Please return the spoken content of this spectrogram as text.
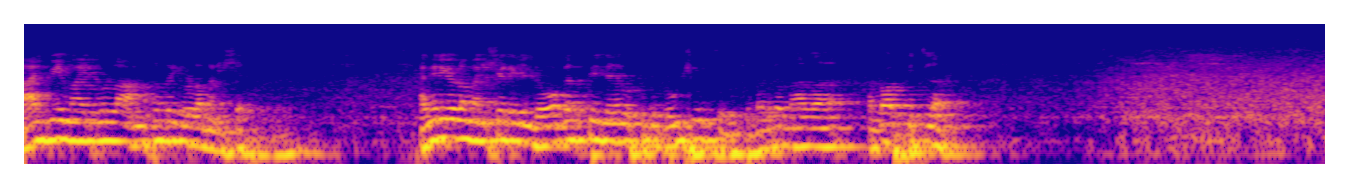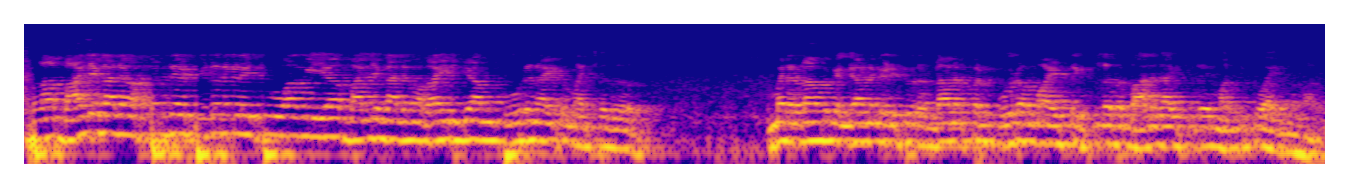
ആത്മീയമായിട്ടുള്ള അന്ധതയുള്ള മനുഷ്യർ. അങ്ങനെയുള്ള മനുഷ്യരിൽ ലോകത്തിന് ഒത്തിരി ദൂഷ്യം ചെയ്തിട്ടുണ്ട്. അതിലൊന്നാണ് അഡോൾഫ് ഹിറ്റ്ലർ. ആ ബാല്യകാല അപ്പന്റെ പീഡനങ്ങൾ ഏറ്റുവാങ്ങിയ ബാല്യകാലം അതായിരിക്കാം ക്രൂരനായിട്ട് മാറ്റിയത്. ഉമ്മ രണ്ടാമത് കല്യാണം കഴിച്ചു രണ്ടാനപ്പൻ ക്രൂരമായിട്ട് ഹിറ്റ്ലർ ബാലനായിട്ട് മർദ്ദിക്കുമായിരുന്നതാണ്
